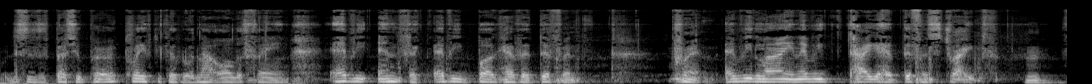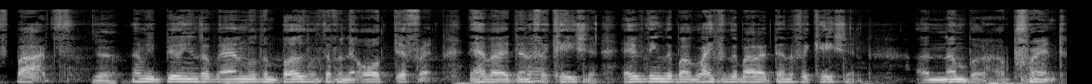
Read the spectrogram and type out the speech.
this is a special per- place because we're not all the same. Every insect, every bug has a different print. Every lion, every tiger has different stripes, spots. Yeah. I mean, billions of animals and bugs and stuff, and they're all different. They have an identification. Everything's about life is about identification, a number, a print.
